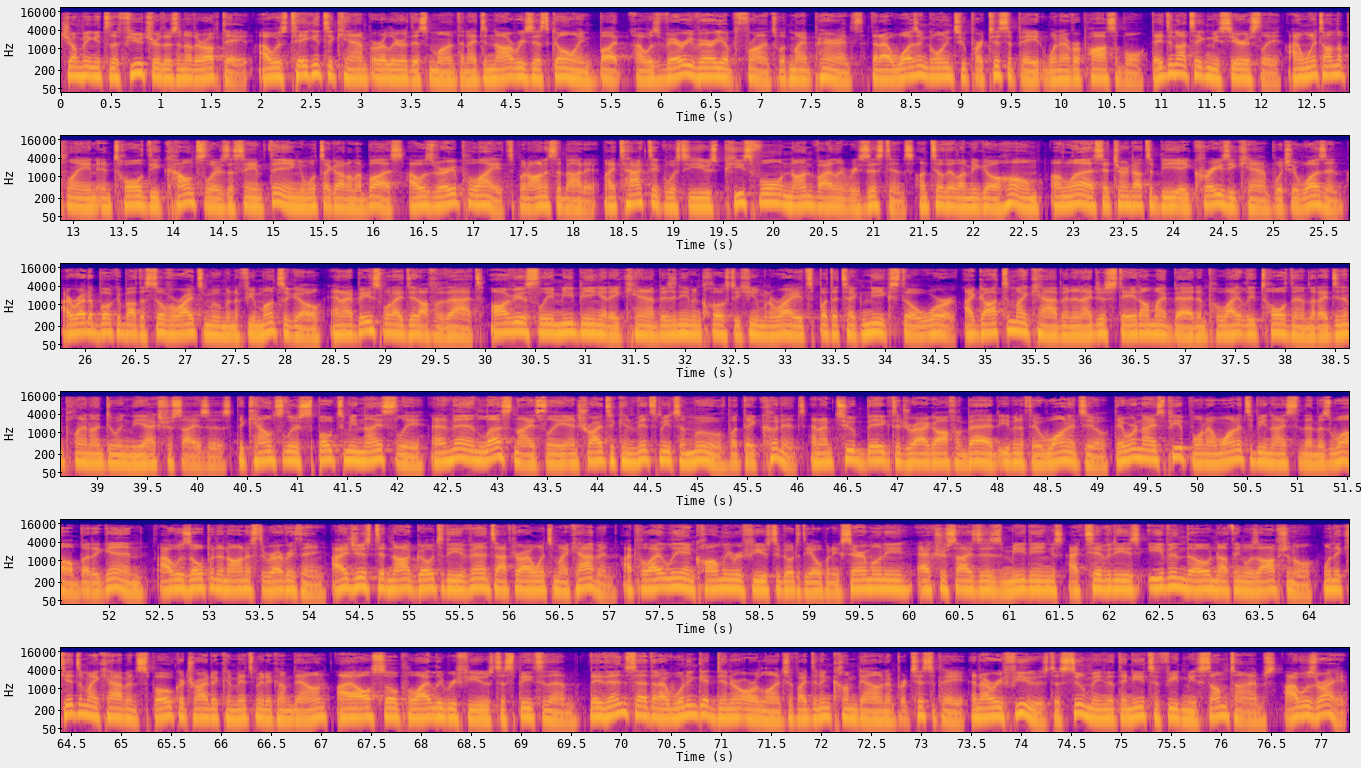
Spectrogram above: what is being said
Jumping into the future, there's another update. I was taken to camp earlier this month and I did not resist going, but I was very, very upfront with my parents that I wasn't going to participate whenever possible. They did not take me seriously. I went on the plane and told the counselors the same thing once I got on the bus. I was very polite, but honest about it. My tactic was to use peaceful, nonviolent resistance until they let me go home, unless it turned out to be a crazy camp, which it wasn't. I read a book about the civil rights movement a few months ago, and I based what I did off of that. Obviously, me being at a camp isn't even close to human rights, but the technique still worked. I got to my cabin and I just stayed on my bed and politely told them that I didn't plan on doing the exercises. The counselors spoke to me nicely and then less nicely and tried to convince me to move, but they couldn't, and I'm too big to drag off a bed even if they wanted to. They were nice people and I wanted to be nice to them as well, but again, I was open and honest through everything. I just did not go to the event after I went to my cabin. I politely and calmly refused to go to the opening ceremony, exercises, meetings, activities, even though nothing was optional. When the kids in my cabin spoke or tried to convince me to come down, I also politely refused to speak to them. They then said that I wouldn't get dinner or lunch if I didn't come down and participate, and I refused, assuming that they need to feed me sometimes. I was right.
